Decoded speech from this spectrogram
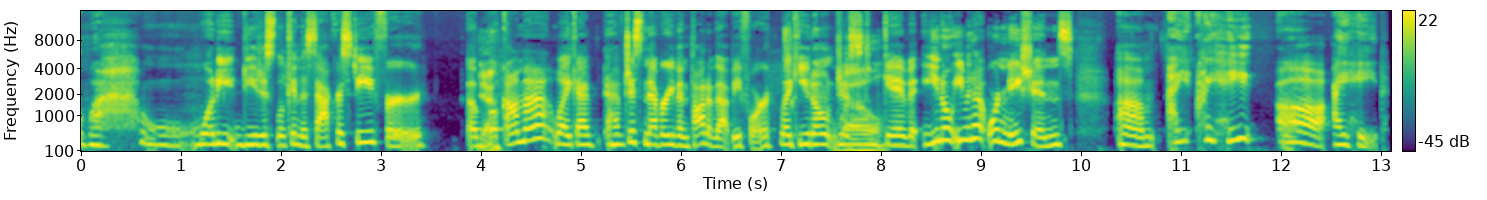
wow what do you do you just look in the sacristy for a Yeah. book on that like I've, I've just never even thought of that before like you don't just Well- give you know even at ordinations um i i hate oh i hate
